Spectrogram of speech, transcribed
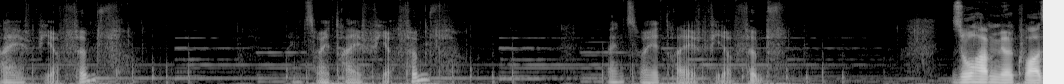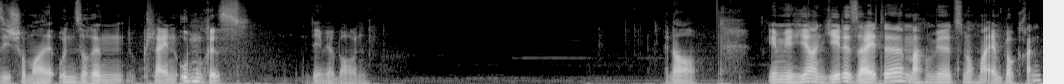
3, 4, 5. 1, 2, 3, 4, 5. 1, 2, 3, 4, 5. So haben wir quasi schon mal unseren kleinen Umriss, den wir bauen. Genau. Jetzt gehen wir hier an jede Seite, machen wir jetzt nochmal einen Block ran.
